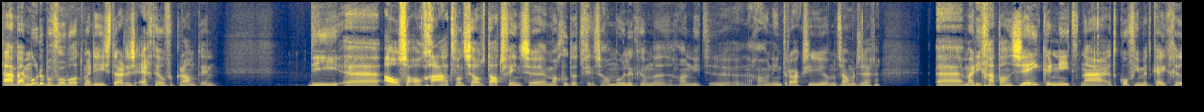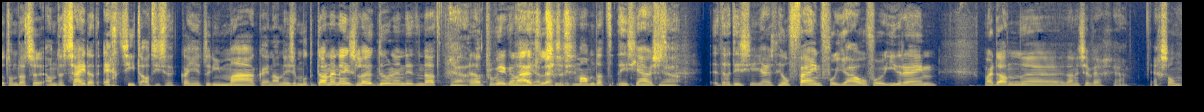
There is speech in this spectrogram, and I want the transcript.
Nou, mijn moeder bijvoorbeeld, maar die is daar dus echt heel verkrampt in. Die, als ze al gaat, want zelfs dat vindt ze... Maar goed, dat vindt ze al moeilijk, omdat het gewoon niet... gewoon interactie, om het zo maar te zeggen. Eh, maar die gaat dan zeker niet naar het koffie met cake gedeelte. Omdat, ze, omdat zij dat echt ziet als iets. Dat kan je toch niet maken. En dan is het, moet ik dan ineens leuk doen en dit en dat. Ja. En dat probeer ik dan Nee, uit ja, te leggen. Zeg ik, mam, dat is juist... ja. Dat is juist heel fijn voor jou, voor iedereen. Maar dan, eh, dan is ze weg, ja. Echt zonde.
